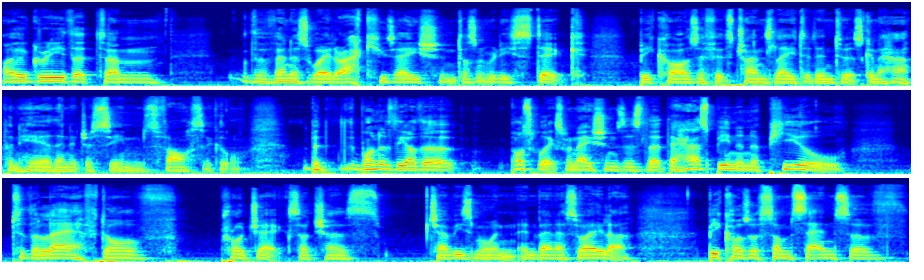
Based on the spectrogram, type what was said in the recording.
I, I agree that um, the Venezuela accusation doesn't really stick because if it's translated into it's going to happen here, then it just seems farcical. But one of the other possible explanations is that there has been an appeal to the left of projects such as Chavismo in, in Venezuela because of some sense of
